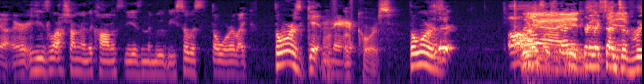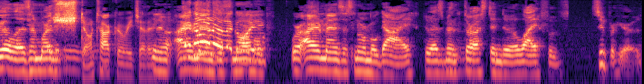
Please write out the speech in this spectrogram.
uh, or he's a lot stronger in the comics than he is in the movie. So is Thor. Like Thor's getting Of, there. of course. Thor's. They're- Oh, They're Yeah, also trying to create a sense it- of realism where Shh, don't talk over each other. you know Iron Man's this normal, where Iron Man's this normal guy who has been thrust into a life of superheroes.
